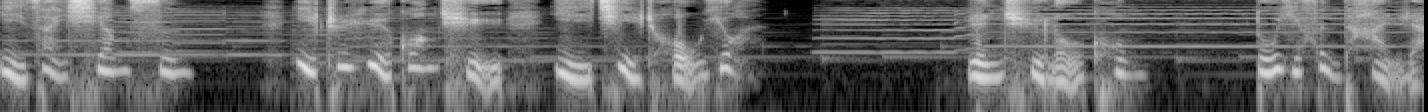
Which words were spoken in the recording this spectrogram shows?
已在相思，一支月光曲已寄愁怨。人去楼空，独一份坦然。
